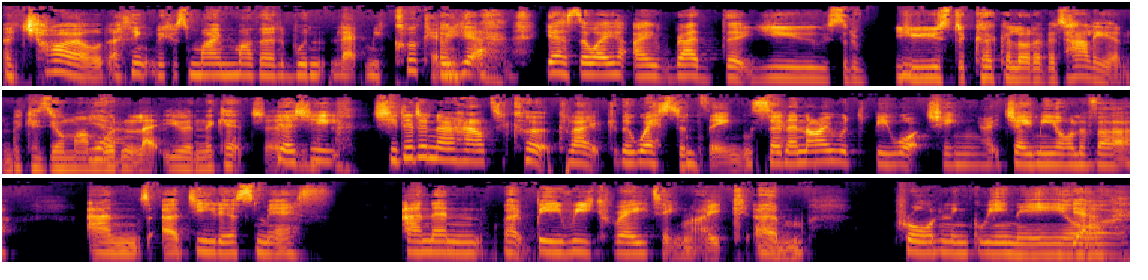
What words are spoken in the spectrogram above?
a child. I think because my mother wouldn't let me cook Oh yeah, yeah. So I I read that you sort of you used to cook a lot of Italian because your mum Yeah. wouldn't let you in the kitchen. Yeah, she she didn't know how to cook like the Western things. So then I would be watching like, Jamie Oliver and uh, Delia Smith, and then like be recreating like um, prawn linguine or Yeah.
